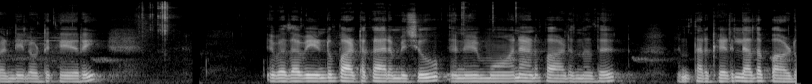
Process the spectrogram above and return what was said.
വണ്ടിയിലോട്ട് കയറി ഇപ്പോൾ ഇതാ വീണ്ടും പാട്ടൊക്കെ ആരംഭിച്ചു. എന്റെ മോനാണ് പാടുന്നത്. തരക്കേടില്ലാതെ പാടും.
